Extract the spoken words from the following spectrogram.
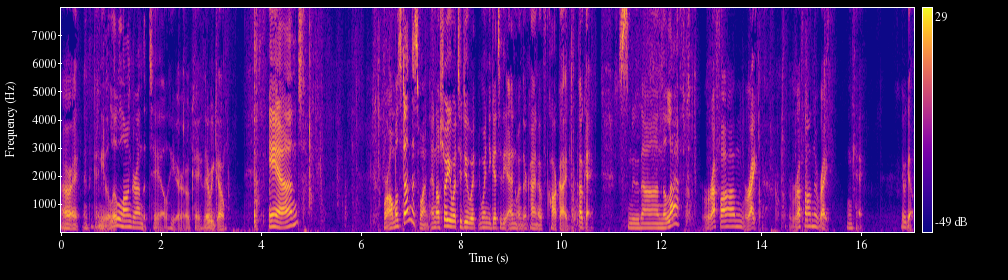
All right, I think I need a little longer on the tail here. Okay, there we go. And we're almost done this one. And I'll show you what to do when you get to the end when they're kind of cockeyed. Okay, smooth on the left, rough on the right, rough on the right. Okay, here we go.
